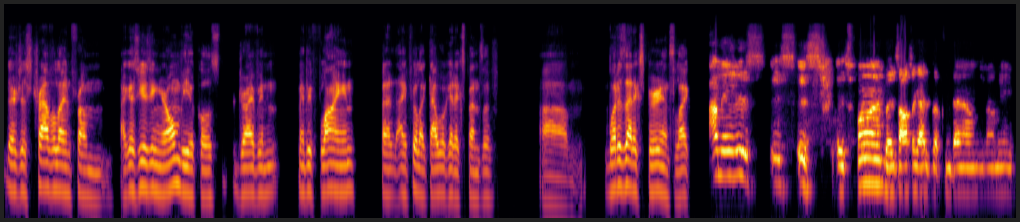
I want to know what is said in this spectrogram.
they're just traveling from, I guess, using your own vehicles, driving, maybe flying, but I feel like that will get expensive. Um, what is that experience like? I mean, it's it's it's it's fun, but it's also got its up and downs. You know what I mean?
